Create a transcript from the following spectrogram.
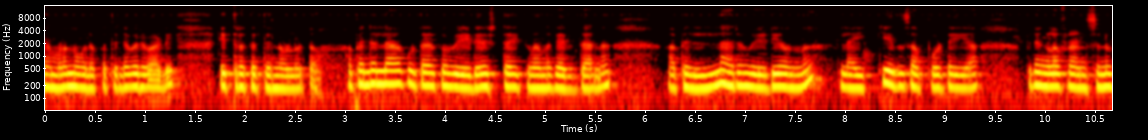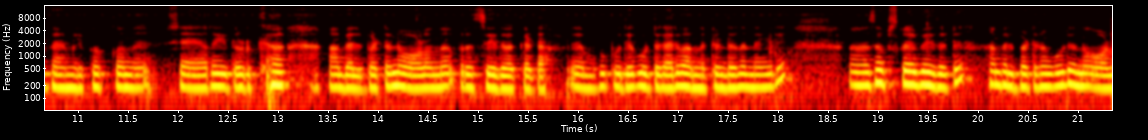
നമ്മൾ നൂലപ്പത്തിന്റെ പരിപാടി ഇത്രയൊക്കെ തന്നെ ഉള്ളൂ കേട്ടോ. അപ്പോൾ എന്റെ എല്ലാ കൂട്ടുകാർക്കും വീഡിയോ ഇഷ്ടമായിരിക്കണമെന്ന് കരുതാണ് അപ്പോൾ എല്ലാവരും വീഡിയോ ഒന്ന് ലൈക്ക് ചെയ്ത് സപ്പോർട്ട് ചെയ്യുക. പിന്നെ നിങ്ങളെ ഫ്രണ്ട്സിനും ഫാമിലിക്കൊക്കെ ഒന്ന് ഷെയർ ചെയ്ത് കൊടുക്കുക. ആ ബെൽ ബട്ടൺ ഓളൊന്ന് പ്രസ് ചെയ്ത് വെക്കട്ടെ നമുക്ക് പുതിയ കൂട്ടുകാർ വന്നിട്ടുണ്ടെന്നുണ്ടെങ്കിൽ സബ്സ്ക്രൈബ് ചെയ്തിട്ട് ആ ബെൽ ബട്ടണും കൂടി ഒന്ന് ഓൾ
